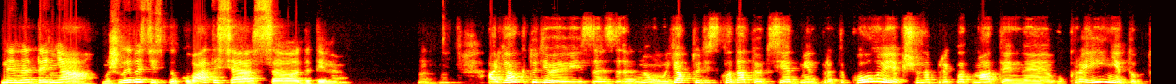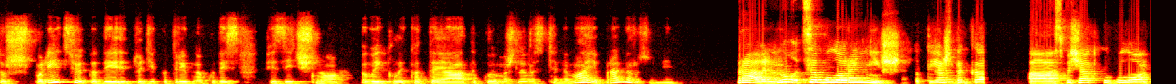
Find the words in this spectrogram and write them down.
не надання можливості спілкуватися з е, дитиною. А як тоді, е, ну, як тоді складати ці адмінпротоколи, якщо, наприклад, мати не в Україні, тобто ж поліцію тоді, тоді потрібно кудись фізично викликати, а такої можливості немає, правильно розумію? Правильно, ну це було раніше. Тобто я ж так а, спочатку було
